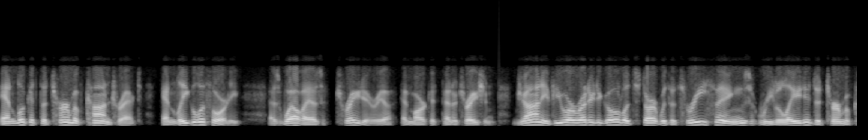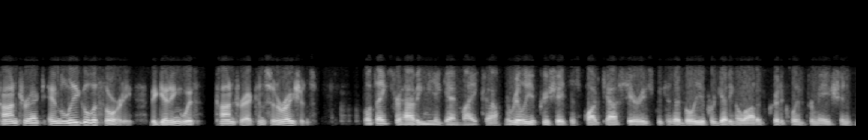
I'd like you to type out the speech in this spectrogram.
and look at the term of contract and legal authority as well as trade area and market penetration. John, if you are ready to go, let's start with the three things related to term of contract and legal authority, beginning with contract considerations. Well, thanks for having me again, Mike. Uh, I really appreciate this podcast series because I believe we're getting a lot of critical information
